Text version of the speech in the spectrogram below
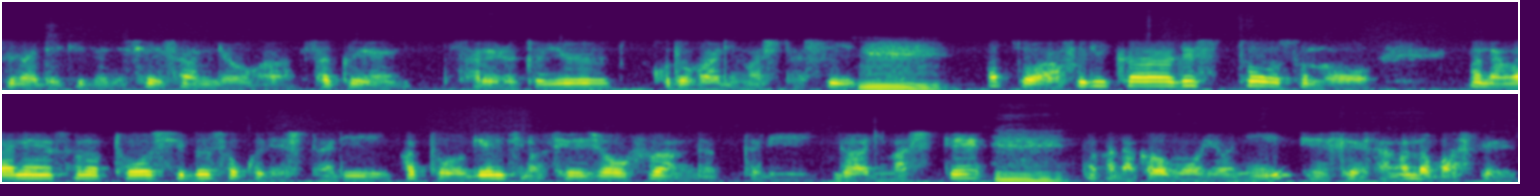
出ができずに生産量が削減されるということがありましたし、うん。あとアフリカですと、そのまあ、長年、その投資不足でしたり、あと現地の政情不安だったりがありまして、ええなかなか思うようにえー生産が伸ばせ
